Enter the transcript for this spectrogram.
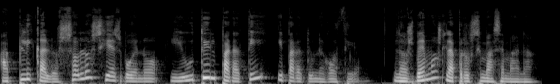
Aplícalo solo si es bueno y útil para ti y para tu negocio. Nos vemos la próxima semana.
